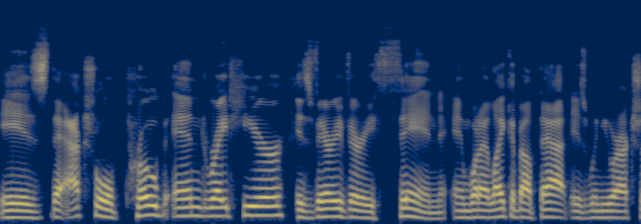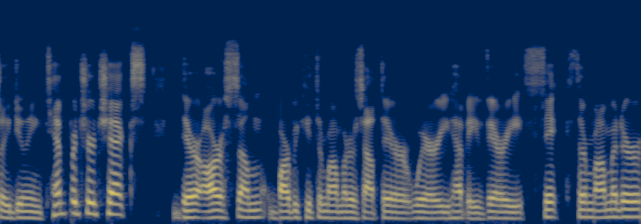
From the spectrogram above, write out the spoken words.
is the actual probe end right here is very, very thin. And what I like about that is when you are actually doing temperature checks, there are some barbecue thermometers out there where you have a very thick thermometer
